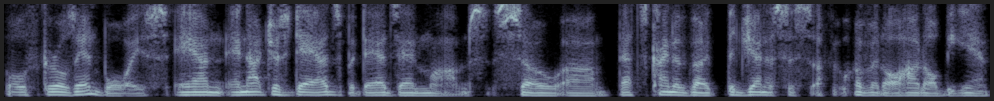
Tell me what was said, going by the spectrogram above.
both girls and boys and, and not just dads, but dads and moms. So, um, that's kind of the, the genesis of, of it all, how it all began.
